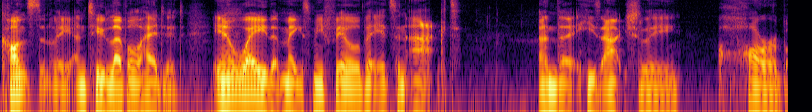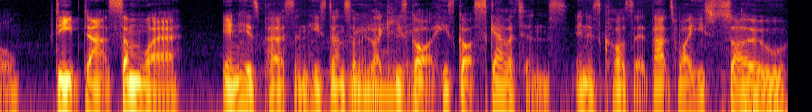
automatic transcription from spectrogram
constantly and too level headed in a way that makes me feel that it's an act and that he's actually horrible. Deep down somewhere in his person he's done something like he's got he's got skeletons in his closet. That's why he's so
